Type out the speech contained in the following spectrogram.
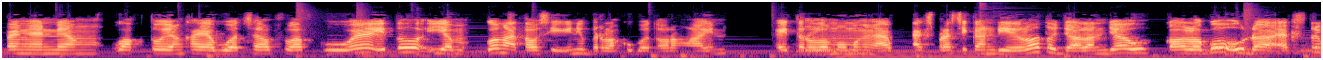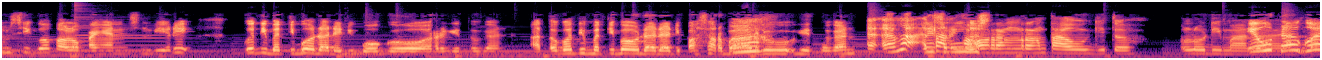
pengen yang waktu yang kayak buat self love gue itu ya gue nggak tahu sih ini berlaku buat orang lain either lo mau Hmm. mengekspresikan diri lo atau jalan jauh. Kalau gue udah ekstrim sih gue kalau pengen sendiri gue tiba-tiba udah ada di Bogor gitu kan. Atau gue tiba-tiba udah ada di pasar baru gitu kan. Eh, emang tanpa orang-orang tahu gitu lu di mana ya udah gue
